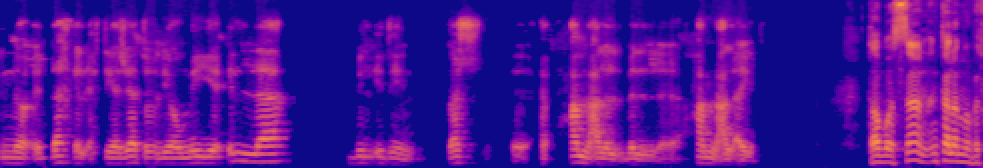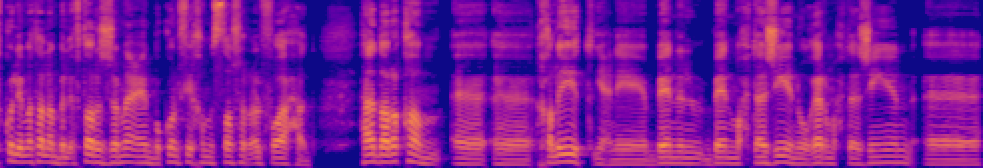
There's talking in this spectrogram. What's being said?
إنه يدخل احتياجاته اليومية إلا بالإيدين. بس حمل على حمل على الأيدي. طب وسان انت لما بتقولي مثلا بالإفطار الجماعي بكون في 15000 واحد هذا رقم آه، آه، خليط يعني بين بين محتاجين وغير محتاجين آه،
